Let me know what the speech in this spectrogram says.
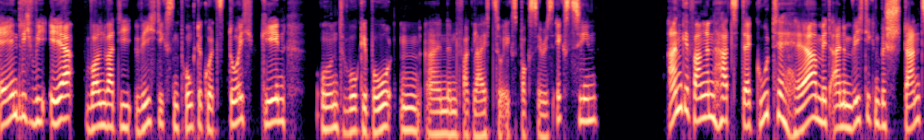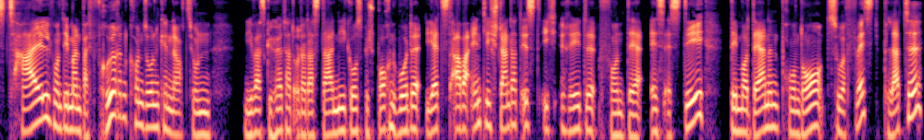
Ähnlich wie er wollen wir die wichtigsten Punkte kurz durchgehen und wo geboten einen Vergleich zur Xbox Series X ziehen. Angefangen hat der gute Herr mit einem wichtigen Bestandteil, von dem man bei früheren Konsolengenerationen nie was gehört hat oder das da nie groß besprochen wurde, jetzt aber endlich Standard ist. Ich rede von der SSD, dem modernen Pendant zur Festplatte.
